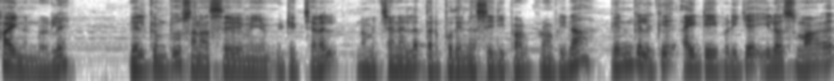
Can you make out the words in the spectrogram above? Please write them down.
ஹாய் நண்பர்களே. வெல்கம் டு சனா சேவை மையம் யூடியூப் சேனல் நம்ம சேனலில் தற்போது என்ன செய்தி பார்க்க போகிறோம் அப்படின்னா பெண்களுக்கு ஐடிஐ படிக்க இலவசமாக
